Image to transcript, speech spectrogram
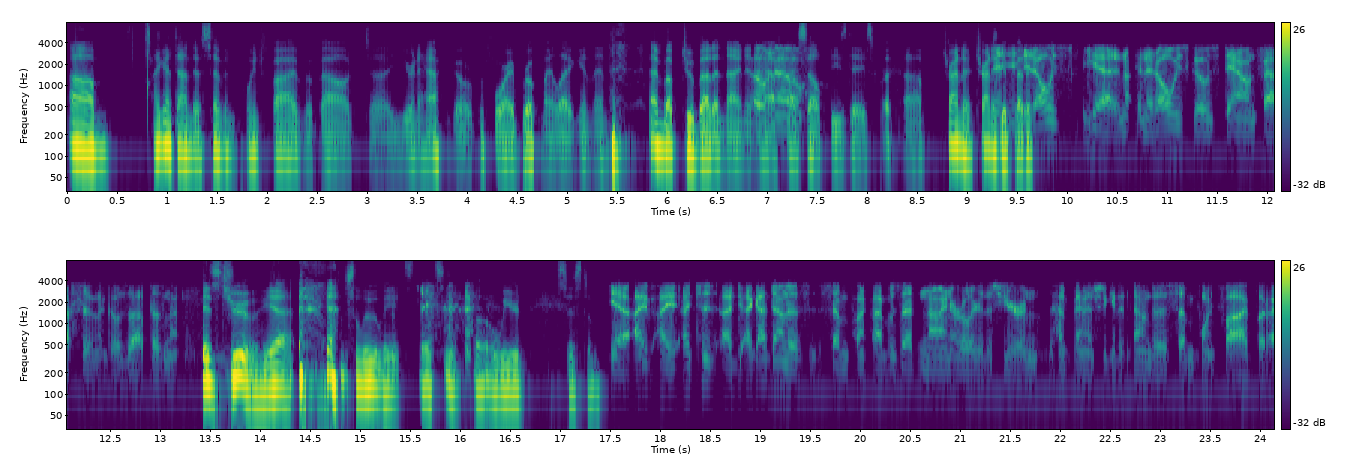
Um, I got down to 7.5 about a year and a half ago or before I broke my leg. And then I'm up to about a nine and a Oh, half no. myself these days, but uh, trying to, trying to get It- better. It, always, yeah, and, and it always goes down faster than it goes up, doesn't it? It's true. Yeah, absolutely. It's, that's a, a weird system. Yeah, I I I, took- I I got down to seven point. I was at nine earlier this year and had managed to get it down to seven point five. But I,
